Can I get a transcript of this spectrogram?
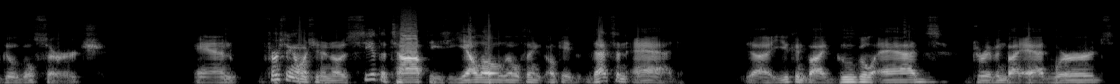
Google search. And first thing I want you to notice, see at the top these yellow little things? Okay, that's an ad. Uh, you can buy Google ads driven by AdWords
